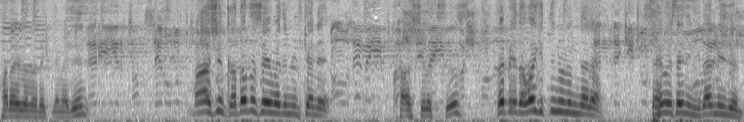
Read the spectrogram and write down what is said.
parayla da beklemedin. Maaşın kadar da sevmedin ülkeni. Karşılıksız ve bedava gittin ölümlere. Sevmeseydin gider miydin?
